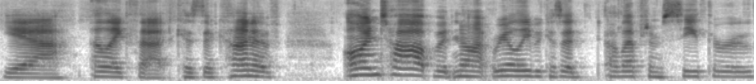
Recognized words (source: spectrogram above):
Yeah, I like that because they're kind of on top, but not really because I, I left them see-through.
